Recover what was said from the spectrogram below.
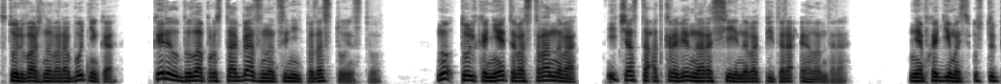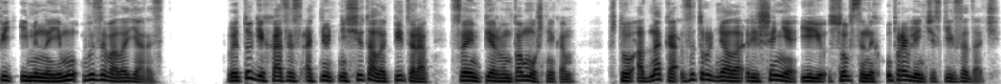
Столь важного работника Кэрил была просто обязана ценить по достоинству. Но только не этого странного и часто откровенно рассеянного Питера Эллендера. Необходимость уступить именно ему вызывала ярость. В итоге Хацис отнюдь не считала Питера своим первым помощником, что, однако, затрудняло решение ее собственных управленческих задач.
